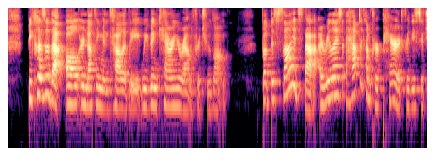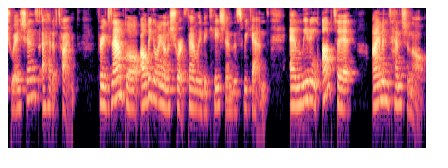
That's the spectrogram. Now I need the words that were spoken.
because of that all or nothing mentality we've been carrying around for too long. But besides that, I realized I have to come prepared for these situations ahead of time. For example, I'll be going on a short family vacation this weekend, and leading up to it, I'm intentional.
